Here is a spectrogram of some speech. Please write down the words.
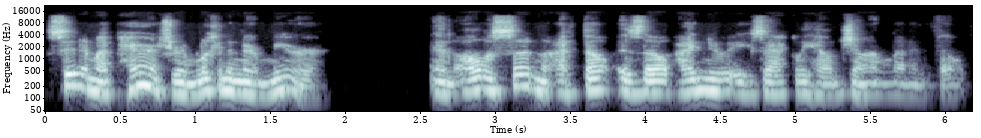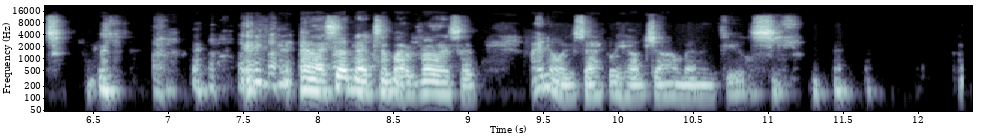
sitting in my parents' room looking in their mirror, and all of a sudden I felt as though I knew exactly how John Lennon felt. and I said that to my brother. I said, I know exactly how John Lennon feels.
